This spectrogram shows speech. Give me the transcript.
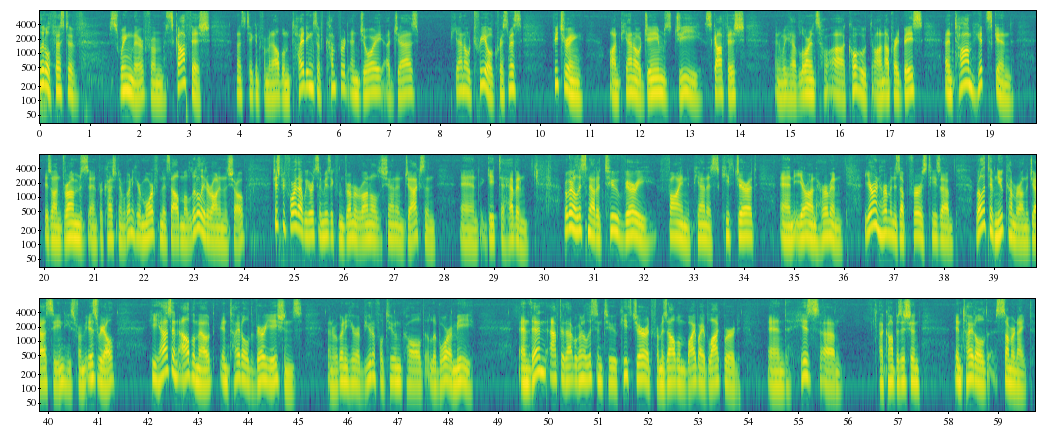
A little festive swing there from Skafish. That's taken from an album, Tidings of Comfort and Joy, a jazz piano trio Christmas, featuring on piano James G. Skafish, and we have Lawrence uh, Kohut on upright bass, and Tom Hipskind is on drums and percussion. And we're going to hear more from this album a little later on in the show. Just before that, we heard some music from drummer Ronald Shannon Jackson and Gate to Heaven. We're going to listen now to two very fine pianists, Keith Jarrett and Yaron Herman. Yaron Herman is up first. He's a relative newcomer on the jazz scene. He's from Israel. He has an album out entitled Variations, and we're going to hear a beautiful tune called Libor Me. And then after that, we're going to listen to Keith Jarrett from his album Bye Bye Blackbird and his um, composition entitled Summer Night.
